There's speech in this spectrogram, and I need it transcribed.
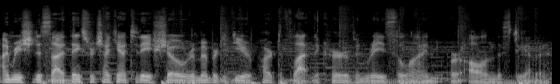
I'm Rishi Desai. Thanks for checking out today's show. Remember to do your part to flatten the curve and raise the line. We're all in this together.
